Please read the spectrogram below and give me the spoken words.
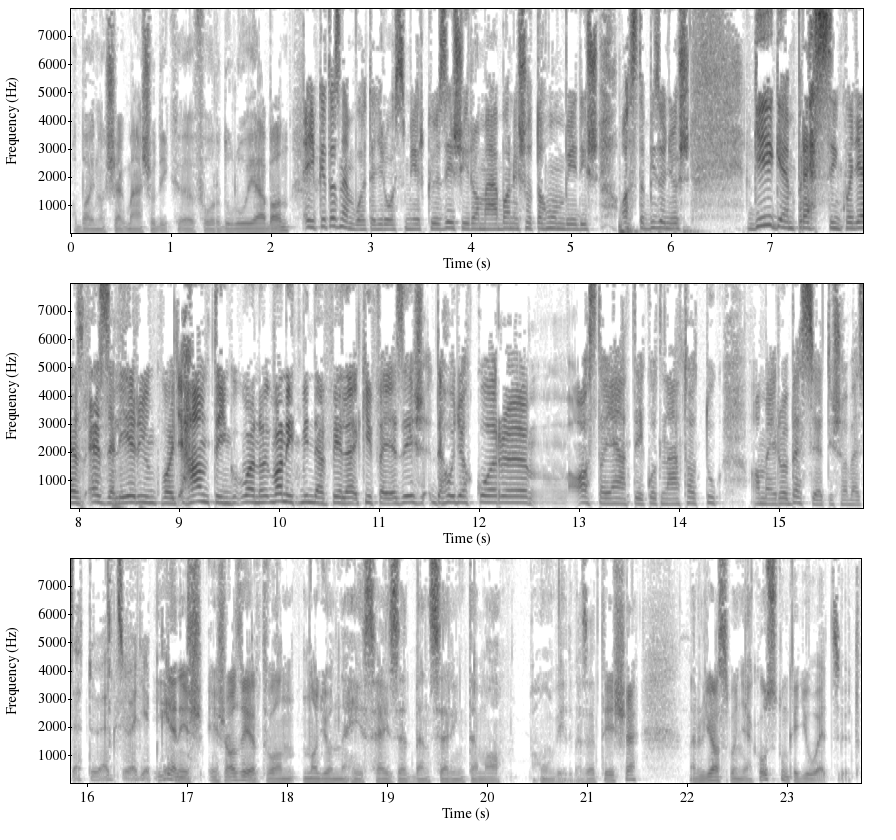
a bajnokság második fordulójában. Egyébként az nem volt egy rossz mérkőzés Iramában, és ott a Honvéd is azt a bizonyos gegenpressing, hogy ez, ezzel érjünk, vagy hunting, van, van itt mindenféle kifejezés, de hogy akkor azt a játékot láthattuk, amelyről beszélt is a vezetőedző egyébként. Igen, és, és azért van nagyon nehéz helyzetben szerintem a Honvéd vezetése, mert ugye azt mondják, hoztunk egy jó edzőt.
